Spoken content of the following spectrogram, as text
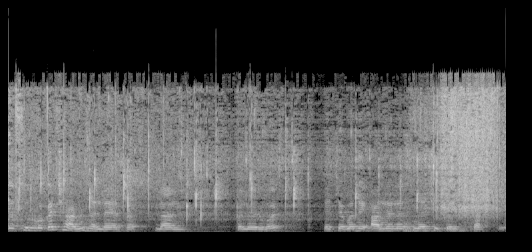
लसूण बघा छान झालं आहे आता लाल कलरवर त्याच्यामध्ये आलं लसणाची पेस्ट टाकते.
